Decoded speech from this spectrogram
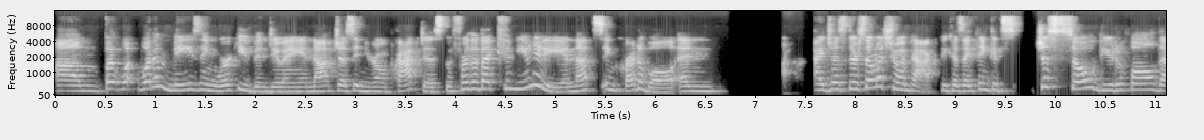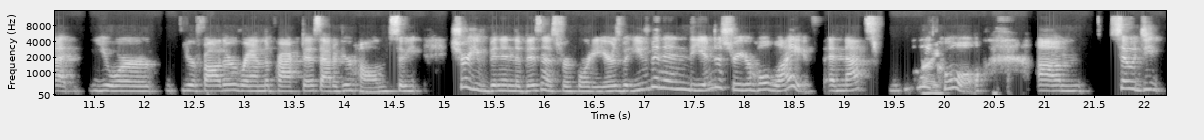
Um, but what, what amazing work you've been doing, and not just in your own practice, but for the vet community. And that's incredible. And I just there's so much to unpack because I think it's just so beautiful that your your father ran the practice out of your home. So you, sure you've been in the business for 40 years, but you've been in the industry your whole life and that's really right. cool. Um so did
